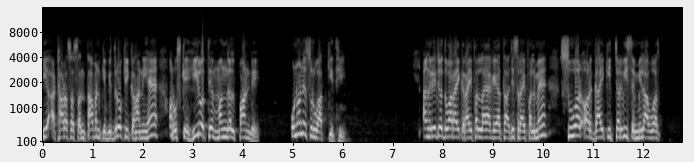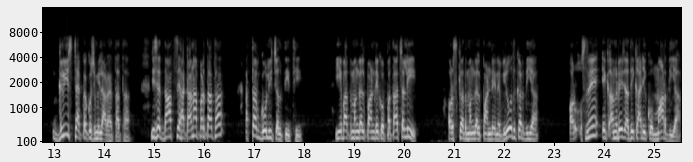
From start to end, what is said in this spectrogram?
ये अठारह के विद्रोह की कहानी है, और उसके हीरो थे मंगल पांडे। उन्होंने शुरुआत की थी। अंग्रेज़ों द्वारा एक राइफल लाया गया था, जिस राइफल में सुअर और गाय की चर्बी से मिला हुआ ग्रीस टाइप का कुछ मिला रहता था, जिसे दांत से हटाना पड़ता था तब गोली चलती थी। ये बात मंगल पांडे को पता चली, और उसके बाद मंगल पांडे ने विरोध कर दिया, और उसने एक अंग्रेज़ अधिकारी को मार दिया।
